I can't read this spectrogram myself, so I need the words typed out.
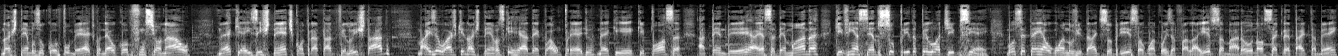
Nós temos o corpo médico, né, o corpo funcional, né, que é existente, contratado pelo Estado, mas eu acho que nós temos que readequar um prédio, né, que, que possa atender a essa demanda que vinha sendo suprida pelo antigo CIEM. Você tem alguma novidade sobre isso, alguma coisa a falar isso, Samara? Ou o nosso secretário também?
